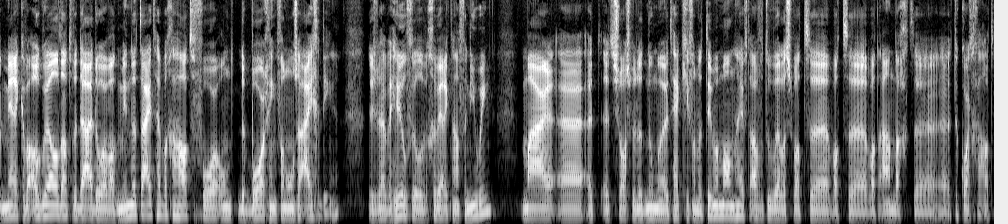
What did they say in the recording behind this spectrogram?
merken we ook wel dat we daardoor wat minder tijd hebben gehad... voor de borging van onze eigen dingen. Dus we hebben heel veel gewerkt aan vernieuwing... Maar uh, het, het, zoals we het noemen, het hekje van de timmerman heeft af en toe wel eens wat, uh, wat, wat aandacht tekort gehad.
